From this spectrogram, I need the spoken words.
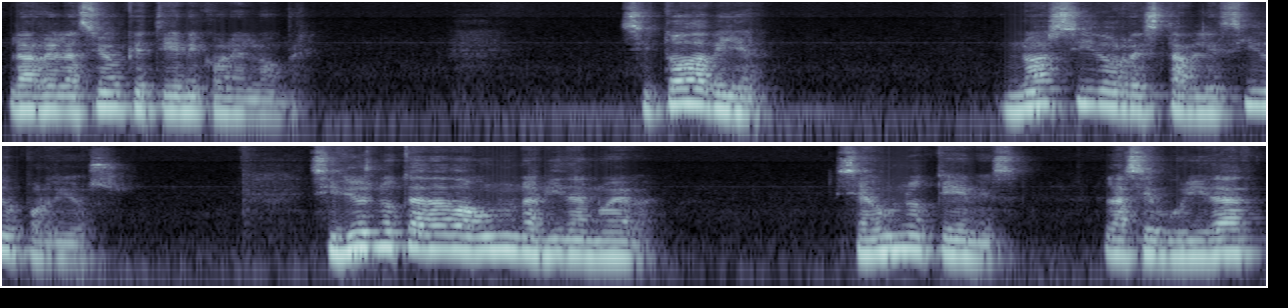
la relación que tiene con el hombre. Si todavía no has sido restablecido por Dios, si Dios no te ha dado aún una vida nueva, si aún no tienes la seguridad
